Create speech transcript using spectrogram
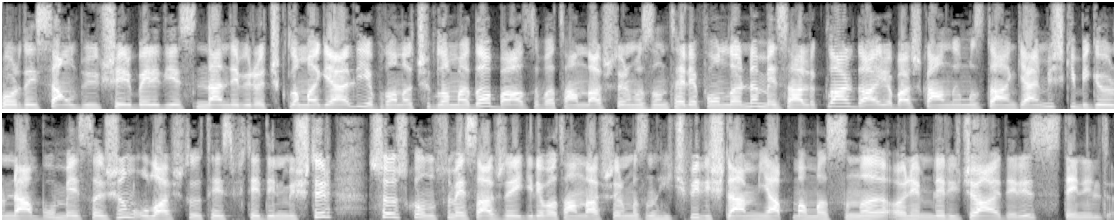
Bu arada İstanbul Büyükşehir Belediyesi'nden de bir açıklama geldi. Yapılan açıklamada bazı vatandaşlarımızın telefonlarına mezarlıklar daire başkanlığımızdan gelmiş gibi görünen bu mesajın ulaştığı tespit edilmiştir. Söz konusu mesajla ilgili vatandaşlarımızın hiçbir işlem yapmamasını önemli rica ederiz denildi.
